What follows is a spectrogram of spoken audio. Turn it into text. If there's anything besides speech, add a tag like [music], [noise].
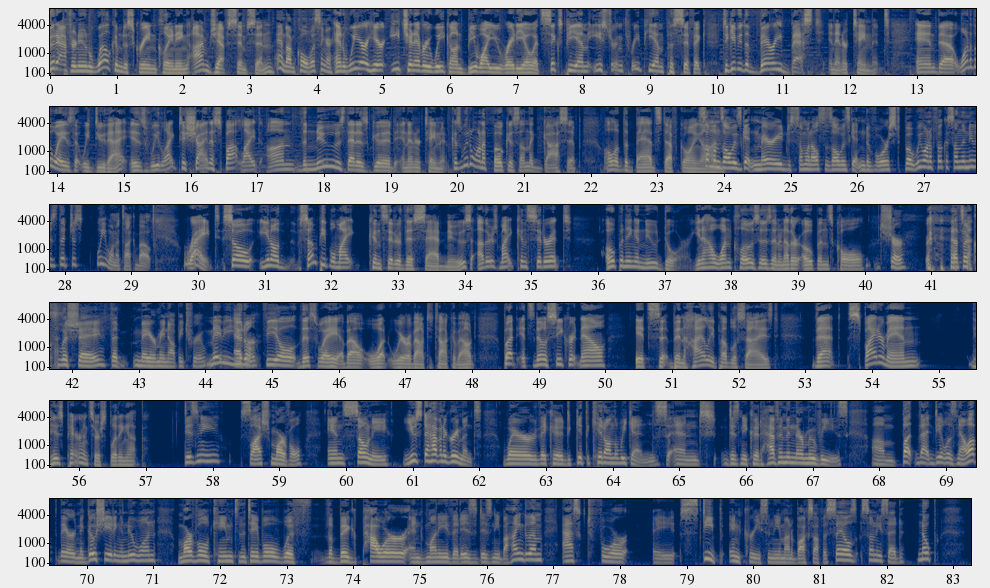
Good afternoon. Welcome to Screen Gleaning. I'm Jeff Simpson. And I'm Cole Wissinger. And we are here each and every week on BYU Radio at 6 p.m. Eastern, 3 p.m. Pacific to give you the very best in entertainment. And uh, one of the ways that we do that is we like to shine a spotlight on the news that is good in entertainment because we don't want to focus on the gossip, all of the bad stuff going on. Someone's always getting married, someone else is always getting divorced, but we want to focus on the news that just we want to talk about. Right. So, you know, some people might consider this sad news, others might consider it opening a new door. You know how one closes and another opens, Cole? Sure. That's a [laughs] cliche that may or may not be true. Maybe you Ever. don't feel this way about what we're about to talk about, but it's no secret now. It's been highly publicized that Spider Man, his parents are splitting up. Disney slash Marvel and Sony used to have an agreement where they could get the kid on the weekends and Disney could have him in their movies. Um, but that deal is now up. They are negotiating a new one. Marvel came to the table with the big power and money that is Disney behind them, asked for a steep increase in the amount of box office sales. Sony said nope.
